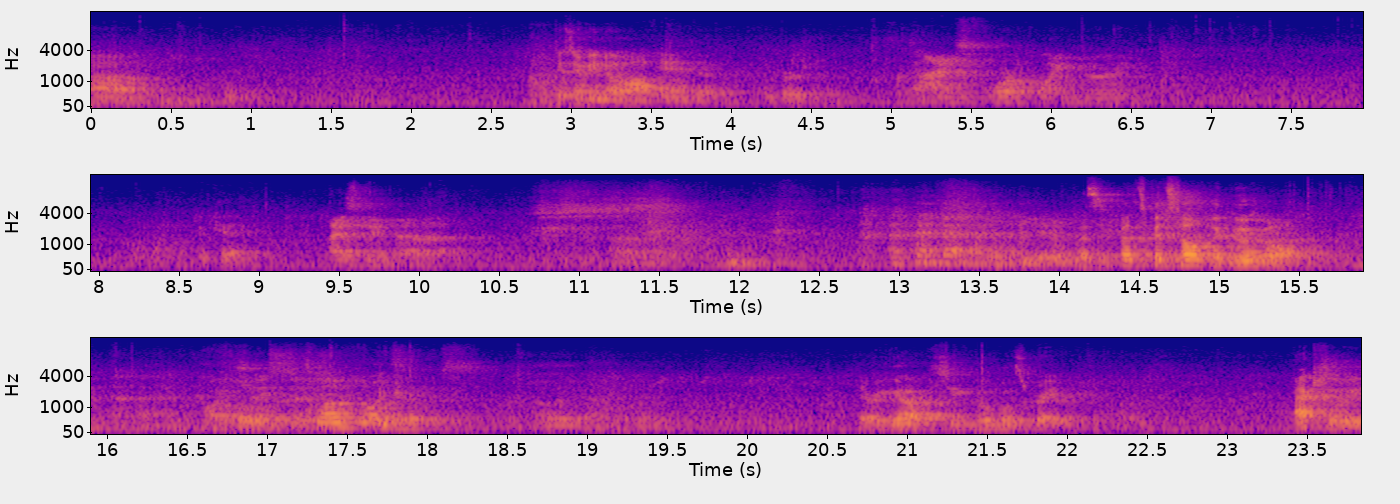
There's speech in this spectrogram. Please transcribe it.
um, does anybody know offhand the conversion? Times four. Let's, let's consult the Google. It's one point six. There we go. See, Google's great. Actually,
